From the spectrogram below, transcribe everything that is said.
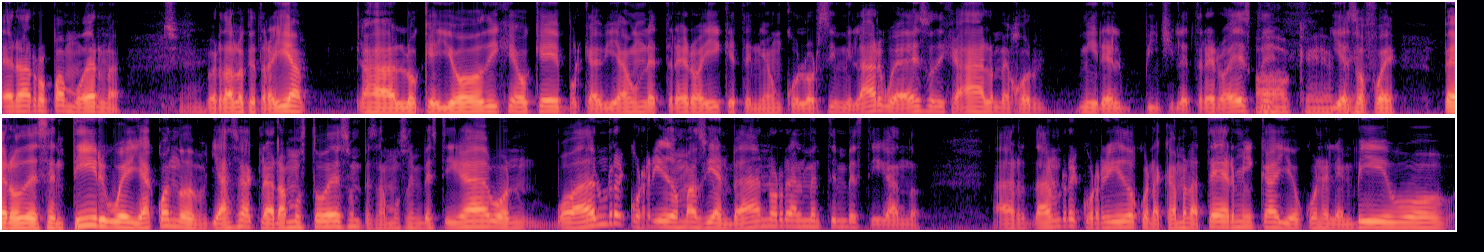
era ropa moderna, Sí. ¿verdad? Lo que traía. Ah, lo que yo dije, ok, porque había un letrero ahí que tenía un color similar, güey, a eso dije, ah, a lo mejor miré el pinche letrero este. Ah, Y eso fue. Pero de sentir, güey, ya cuando ya se aclaramos todo eso, empezamos a investigar, o, o a dar un recorrido más bien, ¿verdad? No realmente investigando. A dar- un recorrido con la cámara térmica, yo con el en vivo,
